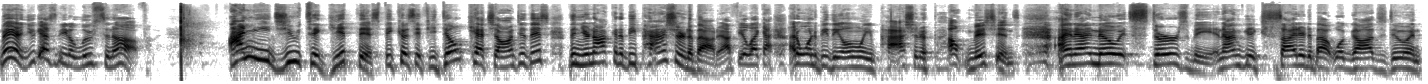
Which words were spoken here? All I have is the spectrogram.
Man, you guys need to loosen up. I need you to get this because if you don't catch on to this, then you're not going to be passionate about it. I feel like I, I, don't want to be the only passionate about missions. And I know it stirs me, and I'm excited about what God's doing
